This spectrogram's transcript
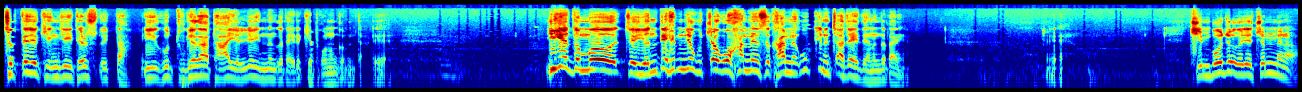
적대적 경쟁이 될 수도 있다. 이그두 개가 다 열려 있는 거다 이렇게 보는 겁니다. 예. 이게 또 뭐 연대 협력 웃자고 하면서 가면 웃기는 짜져야 되는 거다. 예. 진보적 어제 전면화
